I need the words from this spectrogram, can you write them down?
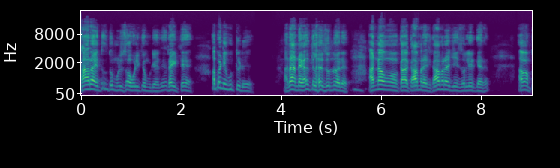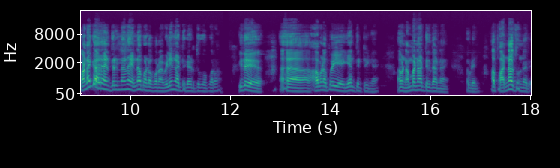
சாராயத்தை வந்து முழுசாக ஒழிக்க முடியாது. ரைட்டு. அப்போ நீ விட்டுடு அதான் அந்த காலத்தில் சொல்லுவார். அண்ணாவும் கா காமராஜ் காமராஜ் சொல்லியிருக்காரு. அவன் பணக்காரன் திருந்தானே என்ன பண்ண போகிறான் வெளிநாட்டுக்கு எடுத்துக்க போகிறான் இது அவனை போய் ஏன் திட்டுறீங்க? அவன் நம்ம நாட்டுக்கு தானே? அப்படின்னு. அப்போ அண்ணா சொன்னார்.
